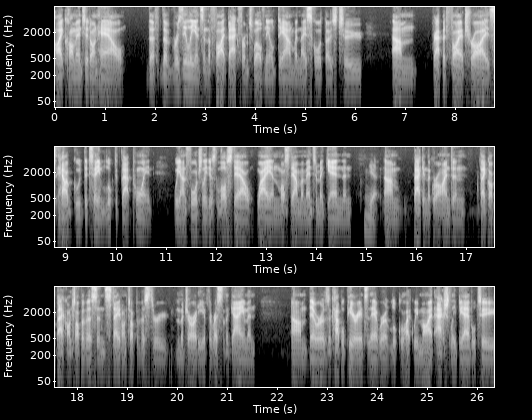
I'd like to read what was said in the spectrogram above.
I commented on how the the resilience and the fight back from 12 0 down when they scored those two um, rapid fire tries, how good the team looked at that point. We unfortunately just lost our way and lost our momentum again, and yeah, um, back in the grind, and they got back on top of us and stayed on top of us through the majority of the rest of the game. And um, there was a couple periods there where it looked like we might actually be able to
